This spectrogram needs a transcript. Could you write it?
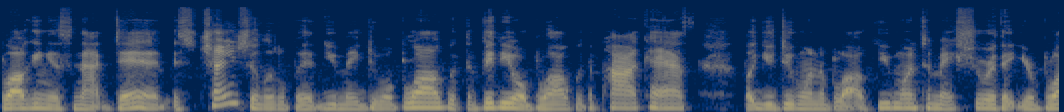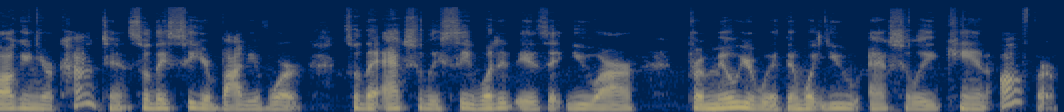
Blogging is not dead. It's changed a little bit. You may do a blog with the video, a blog with a podcast, but you do want to blog. You want to make sure that you're blogging your content so they see your body of work, so they actually see what it is that you are familiar with and what you actually can offer.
